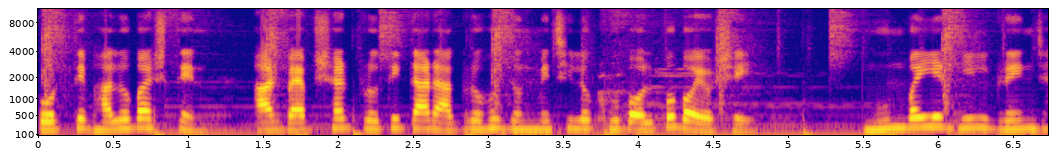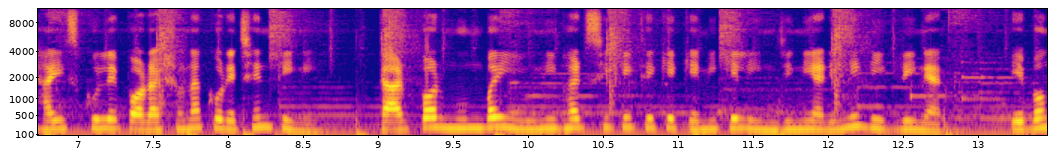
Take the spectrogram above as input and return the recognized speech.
পড়তে ভালোবাসতেন, আর ব্যবসার প্রতি তার আগ্রহ জন্মেছিল খুব অল্প বয়সেই। মুম্বাইয়ের হিল গ্রেঞ্জ হাই স্কুলে পড়াশোনা করেছেন তিনি। তারপর মুম্বাই ইউনিভার্সিটি থেকে কেমিক্যাল ইঞ্জিনিয়ারিংয়ে ডিগ্রি নেন এবং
